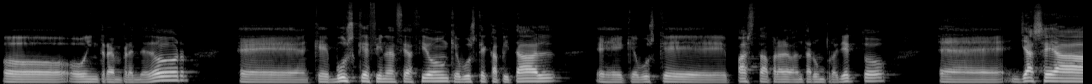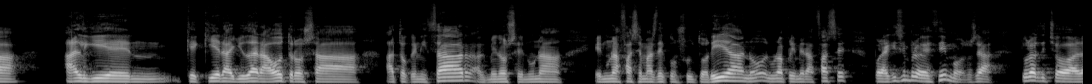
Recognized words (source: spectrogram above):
o, intraemprendedor, eh, que busque financiación, que busque capital, que busque pasta para levantar un proyecto, ya sea alguien que quiera ayudar a otros a, tokenizar, al menos en una, en una fase más de consultoría, ¿no? En una primera fase. Por aquí siempre lo decimos, o sea, tú lo has dicho al,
